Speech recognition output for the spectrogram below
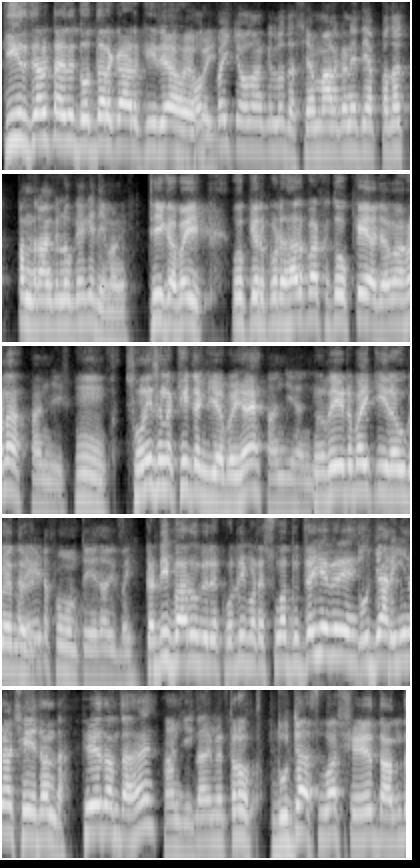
ਕੀ ਰਿਜ਼ਲਟ ਆ ਇਹਦੇ? ਦੁੱਧ ਦਾ ਰਿਕਾਰਡ ਕੀ ਰਿਹਾ ਹੋਇਆ ਬਾਈ? ਬਾਈ 14 ਕਿਲੋ ਦੱਸਿਆ ਮਾਲਕ ਨੇ ਤੇ ਆਪਾਂ ਤਾਂ 15 ਕਿਲੋ ਕਹਿ ਕੇ ਦੇਵਾਂਗੇ। ਠੀਕ ਆ ਬਾਈ। ਉਹ ਕਿਰਪੁਰ ਹਰ ਪੱਖ ਤੋਂ ਓਕੇ ਆ ਜਾਵਾਂ ਹਨਾ? ਹਾਂਜੀ। ਹੂੰ ਸੋਹਣੀ ਸੁਨੱਖੀ ਚੰਗੀ ਆ ਬਾਈ ਹੈ? ਹਾਂਜੀ ਹਾਂਜੀ। ਰੇਟ ਬਾਈ ਕੀ ਰਹੂਗਾ ਇਹਦਾ ਰੇਟ ਫੋਨ ਤੇ ਇਹਦਾ ਵੀ ਬਾਈ। ਕੱਢੀ ਬਾਹਰੋਂ ਵੀਰੇ ਖੋਲੀ ਮਟੇ ਸੂਆ ਦੂਜਾ ਹੀ ਹੈ ਵੀਰੇ? ਦੂਜਾ ਰੀ ਨਾਲ 6 ਦੰਦ ਛੇ ਦੰਦ ਆ ਹੈ? ਹਾਂਜੀ। ਲੈ ਮਿੱਤਰੋ ਦੂਜਾ ਸੂਆ ਛੇ ਦੰਦ।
